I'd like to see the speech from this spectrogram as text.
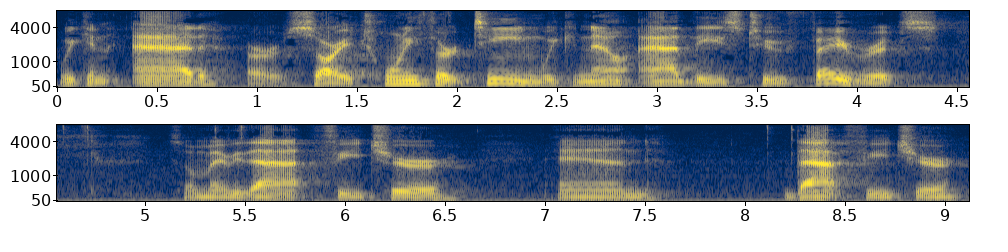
we can add, or sorry, 2013, we can now add these two favorites. So maybe that feature and that feature.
